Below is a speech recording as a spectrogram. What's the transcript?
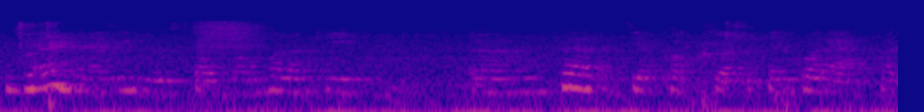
hogyha ebben az időszakban valaki felveszi a kapcsolatot egy baráttal,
